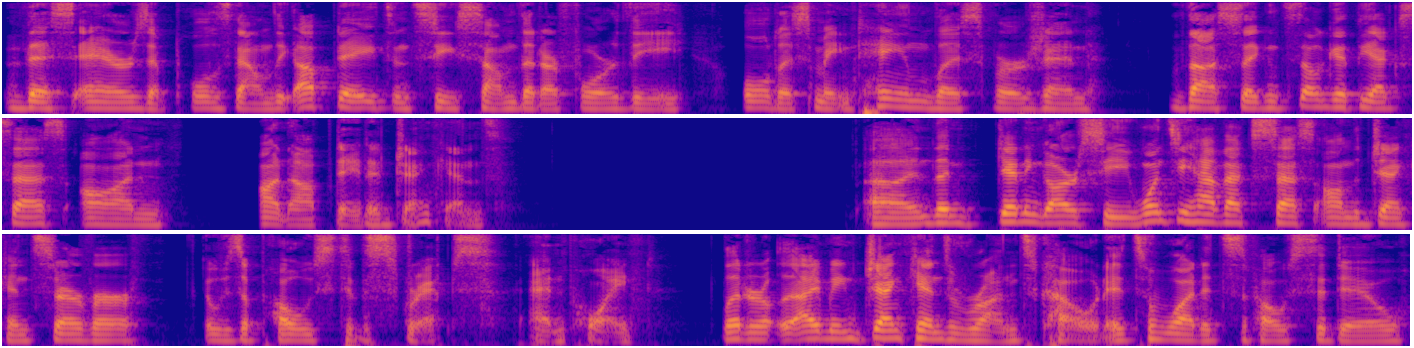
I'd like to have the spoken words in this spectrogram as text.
this errors. It pulls down the updates and see some that are for the oldest maintained list version. Thus, they can still get the XSS on unupdated Jenkins. Uh, and then getting RC, once you have XSS on the Jenkins server, it was opposed to the scripts endpoint. Literally, I mean, Jenkins runs code. It's what it's supposed to do.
